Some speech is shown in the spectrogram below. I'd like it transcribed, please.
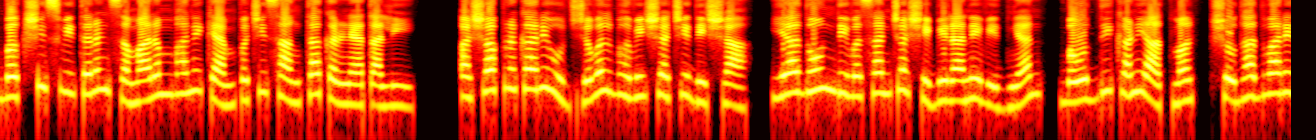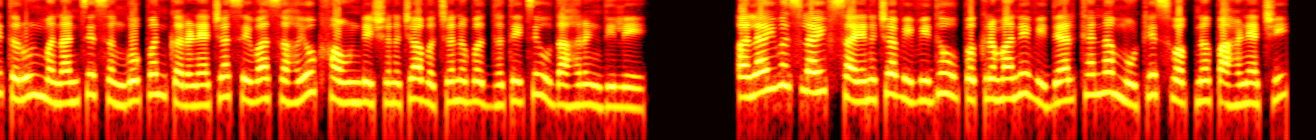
बक्षीस वितरण समारंभाने कॅम्पची सांगता करण्यात आली. अशा प्रकारे उज्ज्वल भविष्याची दिशा या दोन दिवसांच्या शिबिराने विज्ञान बौद्धिक आणि आत्म शोधाद्वारे तरुण मनांचे संगोपन करण्याच्या सेवा सहयोग फाउंडेशनच्या वचनबद्धतेचे उदाहरण दिले. अलाइवस लाईफ सायनच्या विविध उपक्रमाने विद्यार्थ्यांना मोठे स्वप्न पाहण्याची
